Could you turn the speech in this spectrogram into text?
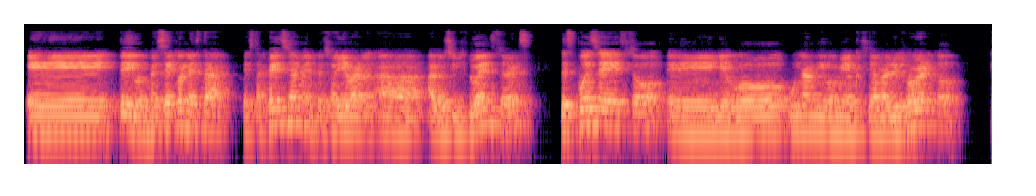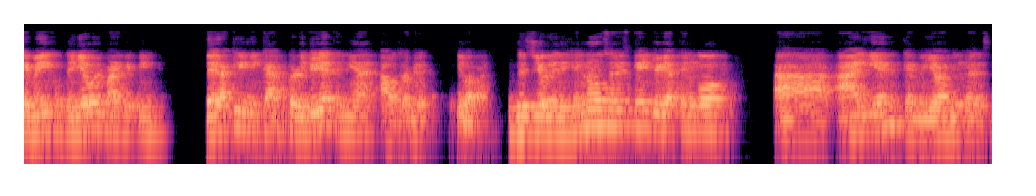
Eh, te digo, empecé con esta, esta agencia, me empezó a llevar a, a los influencers Después de eso, eh, llegó un amigo mío que se llama Luis Roberto, que me dijo, te llevo el marketing de la clínica, pero yo ya tenía a otro amigo que llevaba. Entonces yo le dije, no, ¿sabes qué? Yo ya tengo a, alguien que me lleva mis redes.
